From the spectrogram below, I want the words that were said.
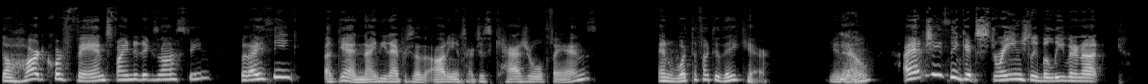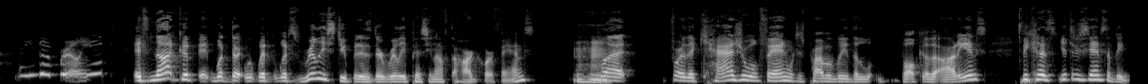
the hardcore fans find it exhausting. But I think again, 99% of the audience are just casual fans. And what the fuck do they care? You know? I actually think it's strangely, believe it or not, kind of brilliant. It's not good. it- What, the, what what's really stupid is they're really pissing off the hardcore fans. Mhm. But for the casual fan, which is probably the bulk of the audience, because you have to understand something.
